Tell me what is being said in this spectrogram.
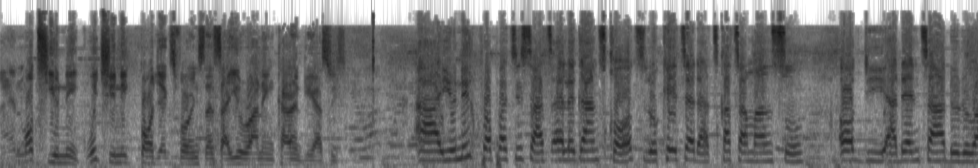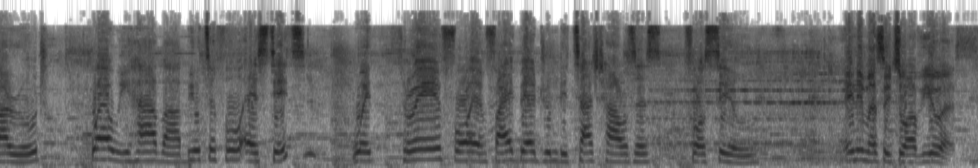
And what's unique? Which unique projects, for instance, are you running currently as we speak? Uh, unique properties at Elegant Court, located at Katamanso of the Adenta Dodowa Road, where we have a beautiful estate with three, four, and five bedroom detached houses for sale. Any message to our viewers?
